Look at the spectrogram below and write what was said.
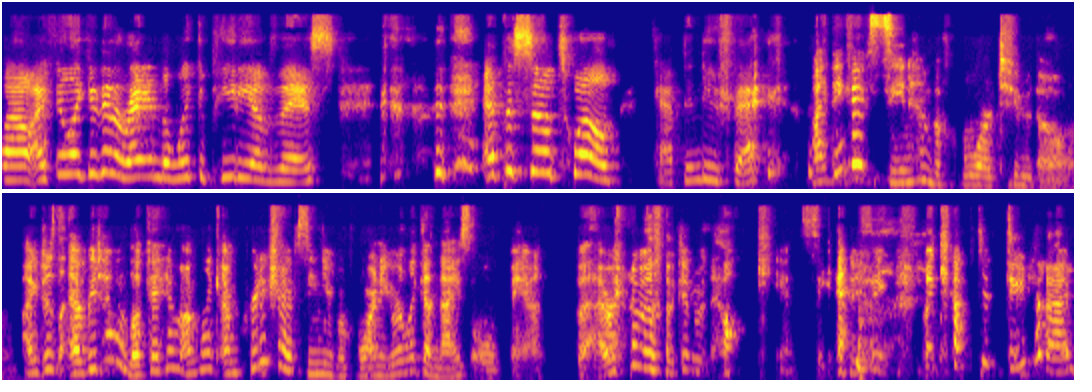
Wow, I feel like you're gonna write in the Wikipedia of this. Episode 12, Captain Douchebag. I think I've seen him before too, though. I just every time I look at him, I'm like, I'm pretty sure I've seen you before, and you were like a nice old man. But every time I look at him now, I can't see anything but Captain Douchebag.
